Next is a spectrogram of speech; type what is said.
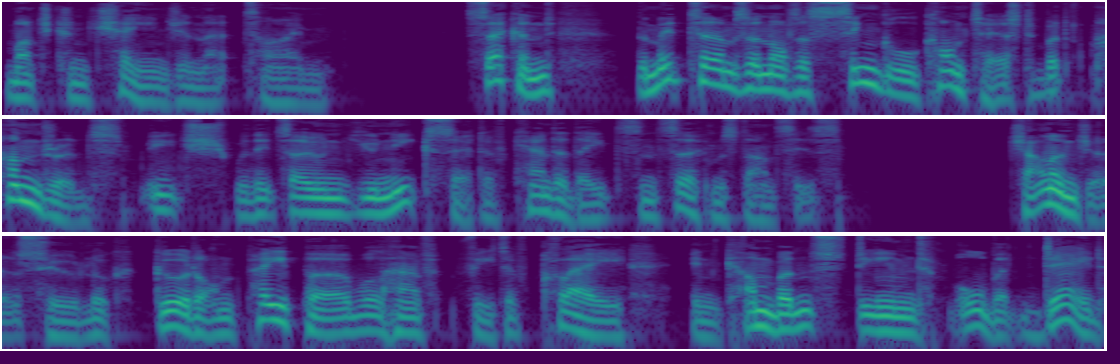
Much can change in that time. Second, the midterms are not a single contest, but hundreds, each with its own unique set of candidates and circumstances. Challengers who look good on paper will have feet of clay. Incumbents, deemed all but dead,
